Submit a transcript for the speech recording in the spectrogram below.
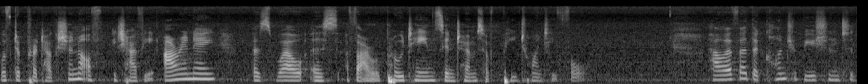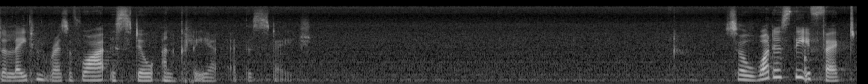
with the production of HIV RNA as well as viral proteins in terms of P24. However, the contribution to the latent reservoir is still unclear at this stage. So what is the effect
